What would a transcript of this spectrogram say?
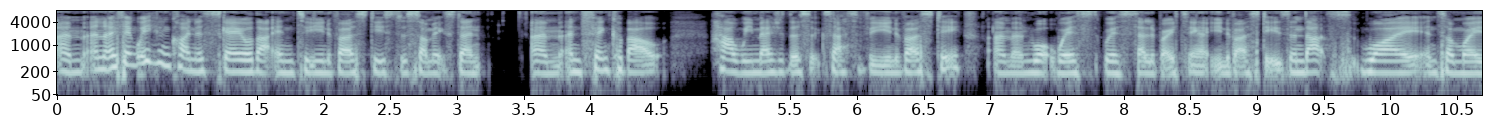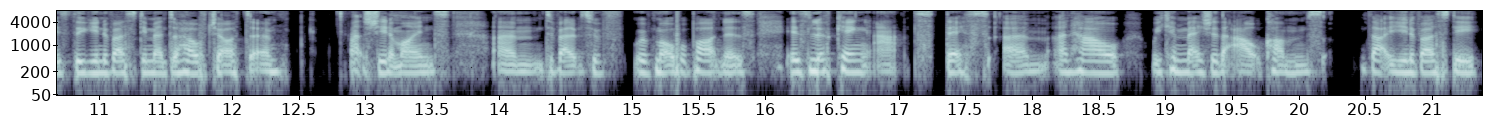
Um, and I think we can kind of scale that into universities to some extent. Um, and think about how we measure the success of a university um, and what we're, we're celebrating at universities. And that's why, in some ways, the University Mental Health Charter at Student Minds, um, developed with, with multiple partners, is looking at this um, and how we can measure the outcomes that a university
